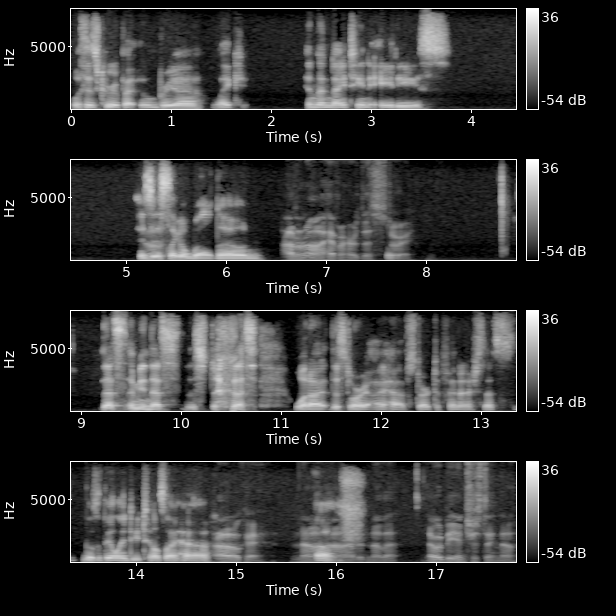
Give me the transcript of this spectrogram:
with his group at Umbria, like in the 1980s. Is this like a well-known? I don't know. I haven't heard this story. That's. I mean, that's the st- that's what I the story I have start to finish. That's those are the only details I have. Oh, okay. No, Uh, no, I didn't know that. That would be interesting, though.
